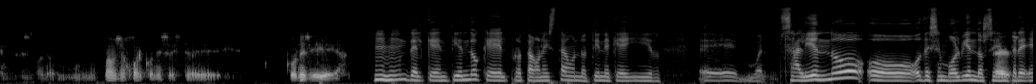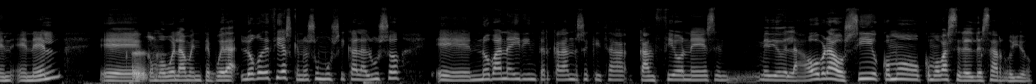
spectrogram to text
Entonces, bueno, vamos a jugar con esa, este, con esa idea del que entiendo que el protagonista uno tiene que ir eh, saliendo o, desenvolviéndose entre, en, él eh, como buenamente pueda. Luego decías que no es un musical al uso, eh, ¿no van a ir intercalándose quizá canciones en medio de la obra o sí? ¿Cómo, cómo va a ser el desarrollo?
